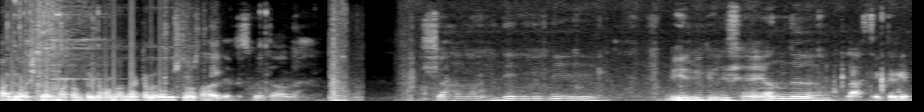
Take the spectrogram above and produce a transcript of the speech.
Hadi başlayalım bakalım telefondan ne kadar oluştururuz. Hadi kısmet abi. Şahane bir gülüşe yandım. La siktir git.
